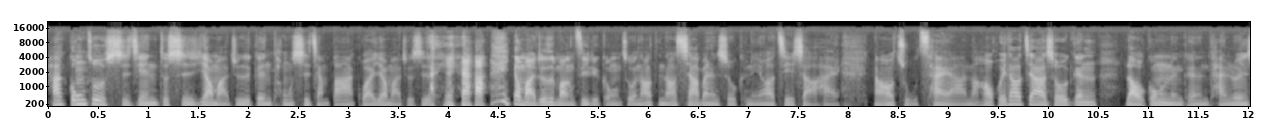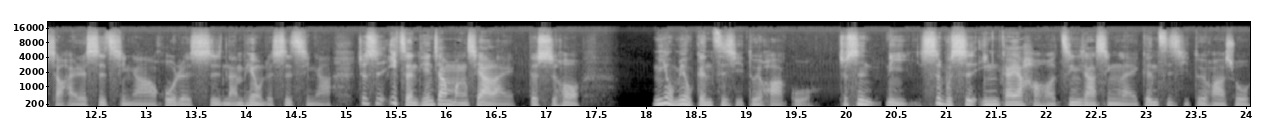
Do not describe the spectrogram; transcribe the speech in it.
他工作时间都是要么就是跟同事讲八卦，要么就是 要么就是忙自己的工作，然后等到下班的时候，可能要接小孩，然后煮菜啊，然后回到家的时候跟老公呢可能谈论小孩的事情啊，或者是男朋友的事情啊，就是一整天这样忙下来的时候，你有没有跟自己对话过？就是你是不是应该要好好静下心来跟自己对话，说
